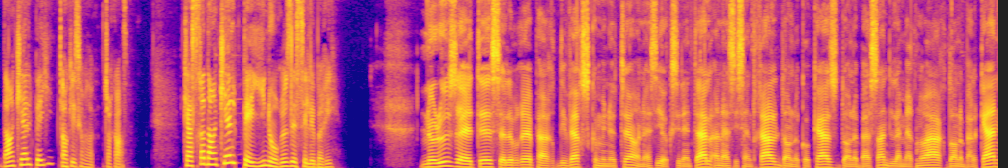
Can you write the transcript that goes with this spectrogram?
Dans quel pays? OK, excuse-moi, je recommence. Casra, dans quel pays Nowruz est célébré? Nowruz a été célébré par diverses communautés en Asie occidentale, en Asie centrale, dans le Caucase, dans le bassin de la mer Noire, dans le Balkan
